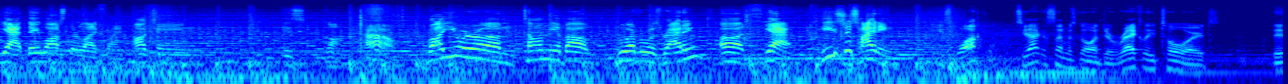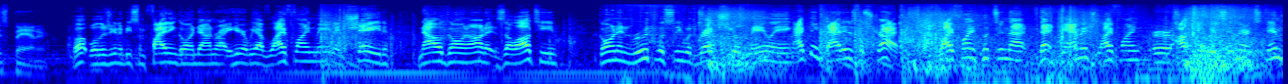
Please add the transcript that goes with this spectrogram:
Yeah, they lost their lifeline. Octane is gone. How? While you were um, telling me about whoever was ratting, uh, yeah, he's just hiding. He's walking. Siaka Slim is going directly towards this banner. Well, well, there's going to be some fighting going down right here. We have Lifeline main and Shade now going on it. Zalati going in ruthlessly with Red Shield meleeing. I think that is the strat. Lifeline puts in that, that damage. Lifeline, or Octane gets in there and stim.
